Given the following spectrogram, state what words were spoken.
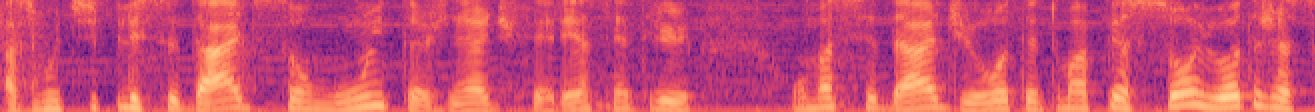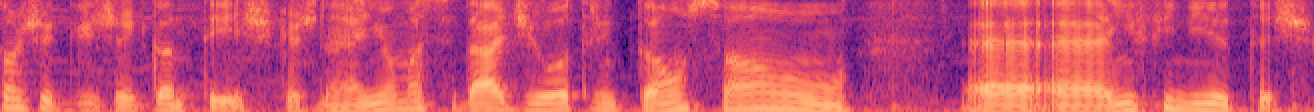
as multiplicidades são muitas, né? A diferença entre uma cidade e outra, entre uma pessoa e outra já são gigantescas, né? Em uma cidade e outra, então, são é, é, infinitas.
